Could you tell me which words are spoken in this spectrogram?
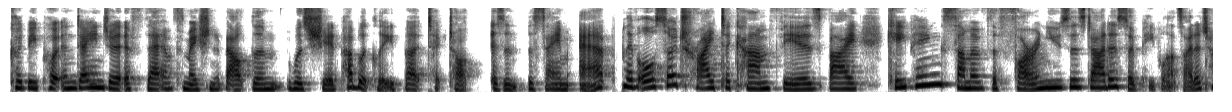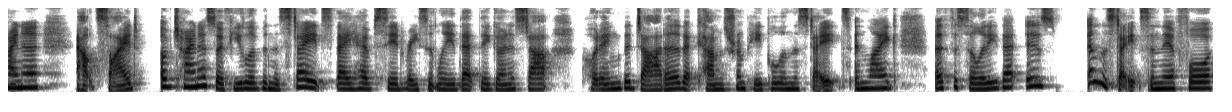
could be put in danger if that information about them was shared publicly. But TikTok isn't the same app. They've also tried to calm fears by keeping some of the foreign users' data, so people outside of China, outside of China. So if you live in the States, they have said recently that they're going to start putting the data that comes from people in the States in like a facility that is in the States and therefore,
